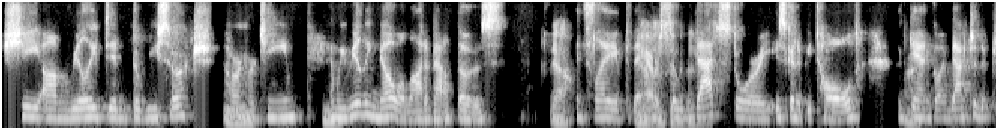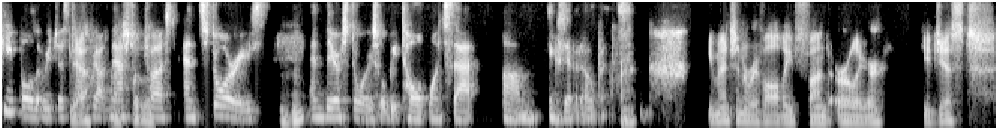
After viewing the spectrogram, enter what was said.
She um, really did the research, her and Mhm. her team, Mhm. and we really know a lot about those Yeah. enslaved there. those so that story is going to be told. Again, going back to the people that we just talked Yeah, about, National absolutely. Trust and stories, Mhm. and their stories will be told once that um, exhibit opens. Right. You mentioned a revolving fund earlier. You just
